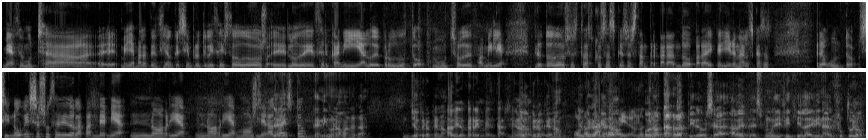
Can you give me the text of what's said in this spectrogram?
me hace mucha. eh, me llama la atención que siempre utilizáis todos eh, lo de cercanía, lo de producto, mucho de familia, pero todas estas cosas que se están preparando para que lleguen a las casas. Pregunto, si no hubiese sucedido la pandemia, ¿no, habría, no habríamos llegado de, a esto? De ninguna manera. Yo creo que no. Ha habido que reinventarse, ¿no? Yo creo que no. O Yo no creo tan que rápido, no o no tan- tan rápido. O sea, a ver, es muy difícil adivinar el futuro.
